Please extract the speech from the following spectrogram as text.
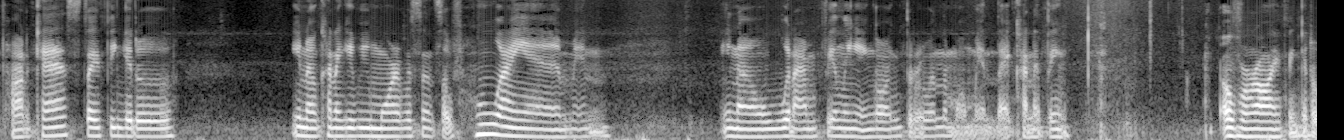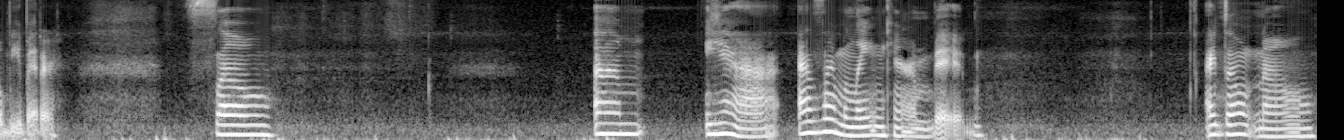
podcast. I think it'll, you know, kind of give you more of a sense of who I am and you know, what I'm feeling and going through in the moment, that kind of thing. Overall, I think it'll be better. So, um, yeah, as I'm laying here in bed, I don't know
